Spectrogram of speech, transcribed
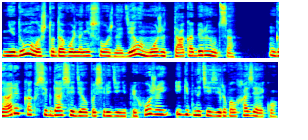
Не думала, что довольно несложное дело может так обернуться. Гарик, как всегда, сидел посередине прихожей и гипнотизировал хозяйку.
